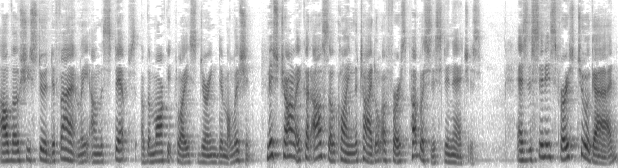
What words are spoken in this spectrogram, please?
although she stood defiantly on the steps of the marketplace during demolition. Miss Charlie could also claim the title of first publicist in Natchez. As the city's first tour guide,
